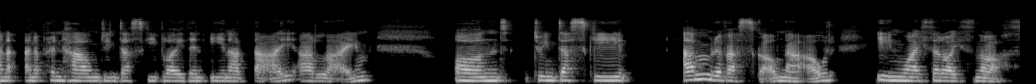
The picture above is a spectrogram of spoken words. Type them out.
yn yn y prynhawn dwi'n dysgu blwyddyn un a dau ar-lein ond dwi'n dysgu ym mhrifysgol nawr unwaith yr wythnos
